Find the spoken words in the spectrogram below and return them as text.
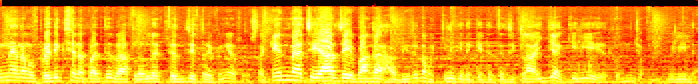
என்ன நம்ம ப்ரெடிக்ஷனை பார்த்து வேற லெவலில் தெரிஞ்சுட்டு இருப்பீங்க. ஸோ செகண்ட் மேட்ச் யார் ஜெயிப்பாங்க அப்படின்ட்டு நம்ம கிளிக்கிட்ட கேட்டு தெரிஞ்சுக்கலாம். ஐயா கிளியே கொஞ்சம் வெளியில்.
